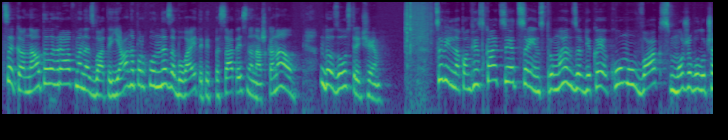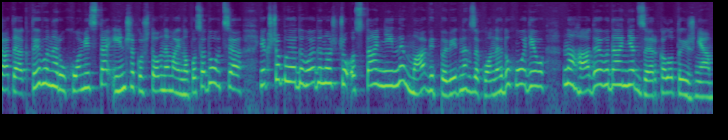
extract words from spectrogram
Це канал Телеграф. Мене звати Яна Порхун. Не забувайте підписатись на наш канал. До зустрічі. Цивільна конфіскація це інструмент, завдяки якому ВАКС може вилучати активи, нерухомість та інше коштовне майно посадовця, якщо буде доведено, що останній не мав відповідних законних доходів. Нагадує видання дзеркало тижня.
